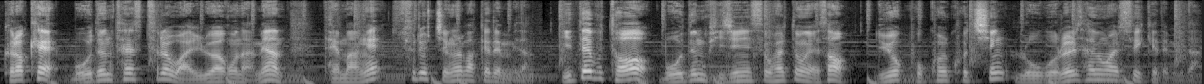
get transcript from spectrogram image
그렇게 모든 테스트를 완료하고 나면 대망의 수료증을 받게 됩니다. 이때부터 모든 비즈니스 활동에서 뉴욕 보컬 코칭 로고를 사용할 수 있게 됩니다.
